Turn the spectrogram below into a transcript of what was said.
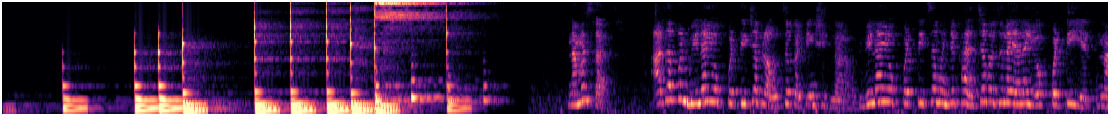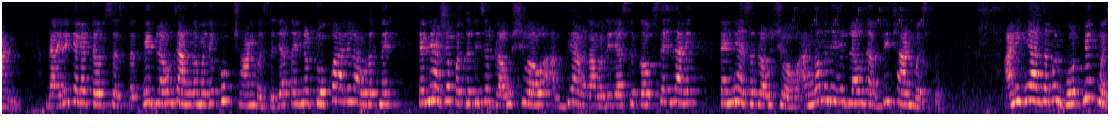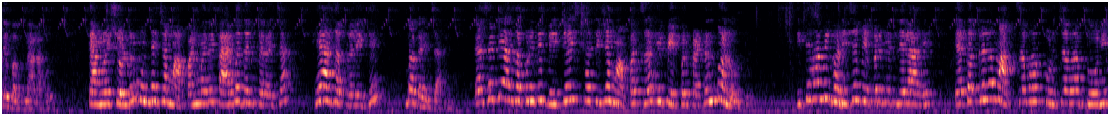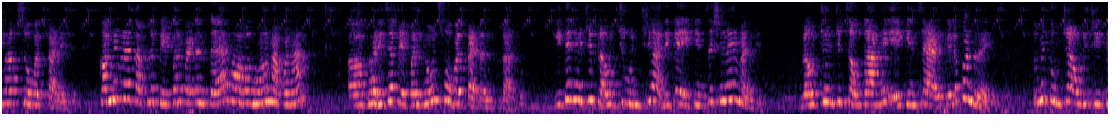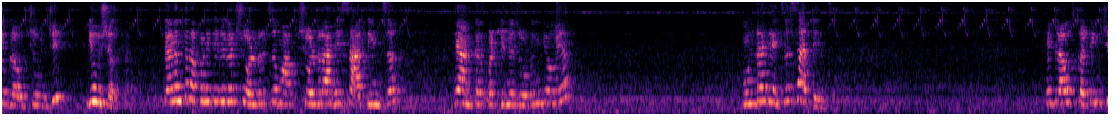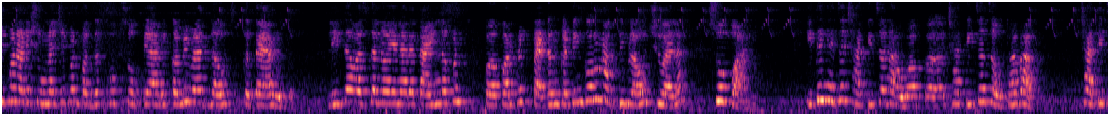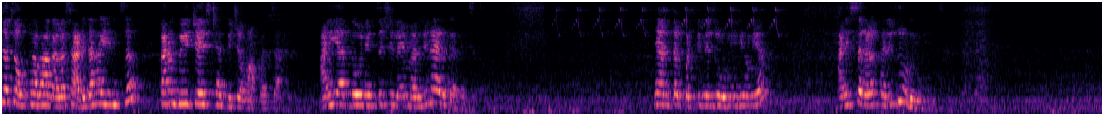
नमस्कार. आज आपण विना योगपट्टीच्या ब्लाऊजचं कटिंग शिकणार आहोत. विना योगपट्टीचं म्हणजे खालच्या बाजूला याला योगपट्टी येत नाही. डायरेक्ट याला टक्स असतात. हे ब्लाऊज अंगामध्ये खूप छान बसतं. ज्या ताईंना टोकं आलेलं आवडत नाही त्यांनी अशा पद्धतीचं ब्लाऊज शिवावं. अगदी अंगामध्ये जास्त कप साईज आहे त्यांनी असं ब्लाऊज शिवावं. अंगामध्ये हे ब्लाऊज अगदी छान बसतं. आणि हे आज आपण बोटनेकमध्ये बघणार आहोत. त्यामुळे शोल्डर मुंड्याच्या मापांमध्ये काय बदल करायचा हे आज आपल्याला इथे बघायचं आहे. त्यासाठी आज आपण इथे बेचाळीस छातीच्या मापाचं हे पेपर पॅटर्न बनवतो इथे हा मी घडीचा पेपर घेतलेला आहे. त्यात आपल्याला मागचा भाग पुढचा भाग दोन्ही भाग सोबत काढायचे. कमी वेळात आपलं पेपर पॅटर्न तयार व्हावं म्हणून आपण हा घडीचा पेपर घेऊन सोबत पॅटर्न काढतो. इथे ह्याची ब्लाऊजची उंची अधिक एक इंच शिलाई माझी ब्लाऊजची उंची चौदा आहे एक इंच ऍड केलं पंधरा इंच. तुम्ही तुमच्या आवडीची इथे ब्लाऊजची उंची घेऊ शकता. त्यानंतर आपण इथे घेणार शोल्डरचं माप. शोल्डर आहे सात इंच. हे अंतरपट्टीने जोडून घेऊया. मुंडा घ्यायचं सात इंच. हे ब्लाऊज कटिंगची पण आणि शिवण्याची पण पद्धत खूप सोपी आहे. कमी वेळात ब्लाऊज तयार होतं. लिहिता वाचता न येणाऱ्या ताईंना पण परफेक्ट पॅटर्न कटिंग करून अगदी ब्लाऊज शिवायला सोपं आहे. इथे घ्यायचा छातीचा दहावा छातीचा चौथा भाग. छातीचा चौथा भाग आला साडेदहा इंच कारण बेचाळीस छातीच्या मापाचा आहे. आणि यात दोन इंच शिलाई मार्जिन ऍड करायचं. हे अंतरपट्टीने जोडून घेऊया आणि सरळ खाली जोडून घ्यायचं.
